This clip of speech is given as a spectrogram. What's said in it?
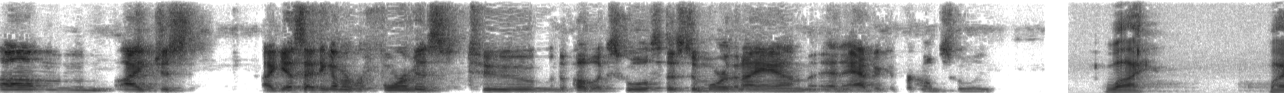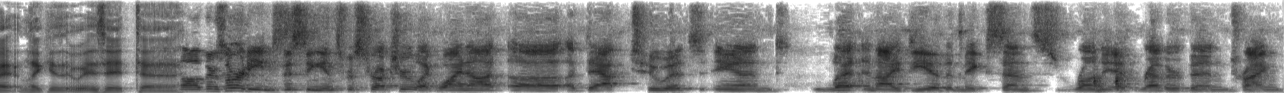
um i just i guess i think i'm a reformist to the public school system more than i am an advocate for homeschooling Why? Why? Like, is, it? Uh, Uh, there's already existing infrastructure. Like, why not uh, adapt to it and let an idea that makes sense run it rather than trying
